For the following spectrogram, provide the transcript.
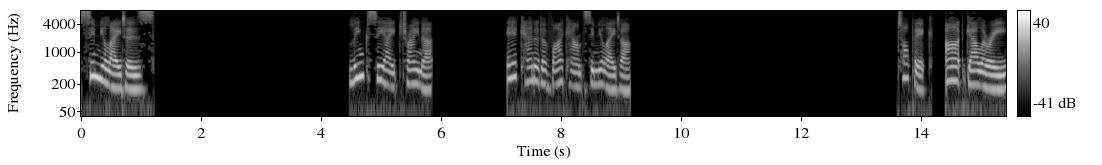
Simulators. Link C8 Trainer. Air Canada Viscount Simulator Topic: Art Gallery.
